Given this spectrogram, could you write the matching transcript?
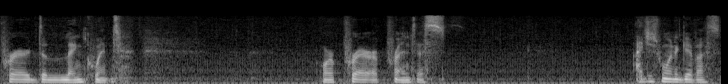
prayer delinquent or prayer apprentice. I just want to give us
